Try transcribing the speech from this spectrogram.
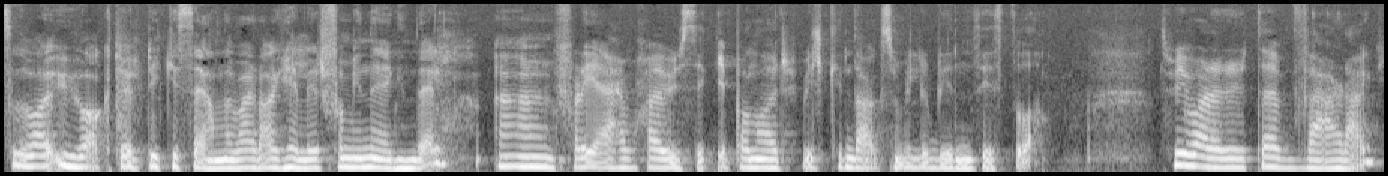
Så det var uaktuelt ikke se henne hver dag heller, for min egen del. Uh, fordi jeg var usikker på når, hvilken dag som ville bli den siste, da. Så vi var der ute hver dag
